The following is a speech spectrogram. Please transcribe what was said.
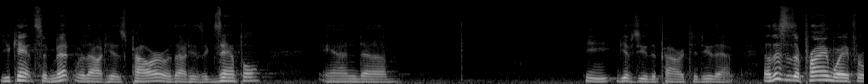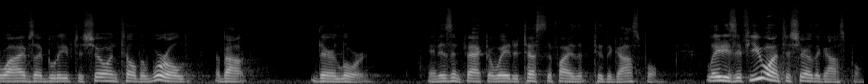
you can't submit without His power, without His example, and uh, He gives you the power to do that. Now, this is a prime way for wives, I believe, to show and tell the world about their Lord, and is, in fact, a way to testify to the gospel. Ladies, if you want to share the gospel,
